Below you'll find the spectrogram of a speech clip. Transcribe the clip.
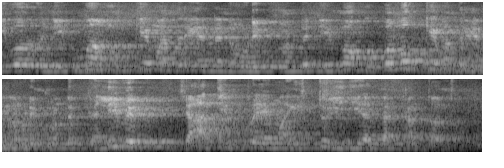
ಇವರು ನಿಮ್ಮ ಮುಖ್ಯಮಂತ್ರಿಯನ್ನ ನೋಡಿಕೊಂಡು ನಿಮ್ಮ ಉಪಮುಖ್ಯಮಂತ್ರಿಯನ್ನು ನೋಡಿಕೊಂಡು ಕಲಿಬೇಕು. ಜಾತಿ ಪ್ರೇಮ ಇಷ್ಟು ಇದೆಯಂತಕ್ಕಂಥದ್ದು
